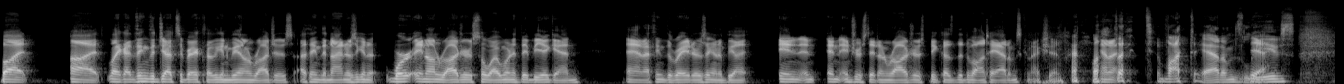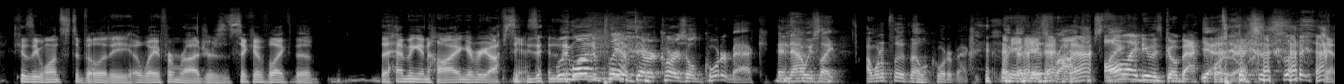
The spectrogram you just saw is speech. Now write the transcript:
But uh, like I think the Jets are very clearly going to be on Rodgers. I think the Niners are going to we're in on Rodgers, so why wouldn't they be again? And I think the Raiders are going to be on- in and, and interested in Rodgers because of the Davante Adams connection. and I, Davante Adams leaves because he wants stability away from Rodgers. It's sick of like the the hemming and hawing every offseason. Well, he wanted to play with Derek Carr's old quarterback, and now he's like, I want to play with my old quarterback. Again. Like, I miss all Like, I do is go back to yeah, quarterback. like, yeah.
